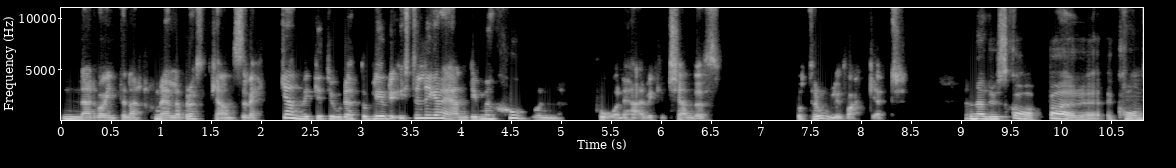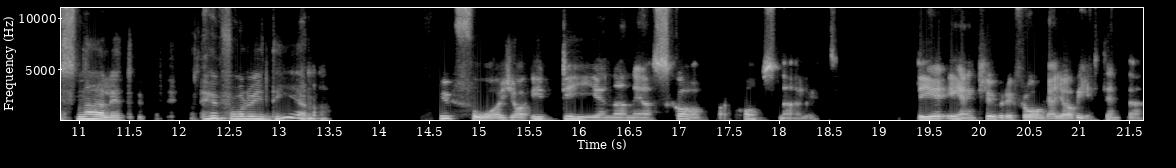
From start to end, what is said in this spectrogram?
när det var internationella bröstcancerveckan, vilket gjorde att då blev det ytterligare en dimension på det här, vilket kändes otroligt vackert. När du skapar konstnärligt, hur får du idéerna? Hur får jag idéerna när jag skapar konstnärligt? Det är en klurig fråga, jag vet inte.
